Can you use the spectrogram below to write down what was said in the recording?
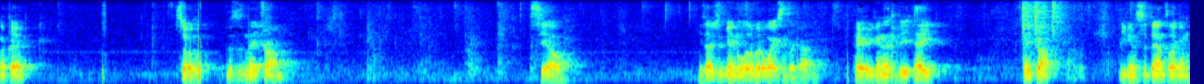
Okay. So this is Natrone. See how he's actually gained a little bit of weight since I got him. Hey, are you gonna be? Hey, Natrone, you gonna sit down so I can?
